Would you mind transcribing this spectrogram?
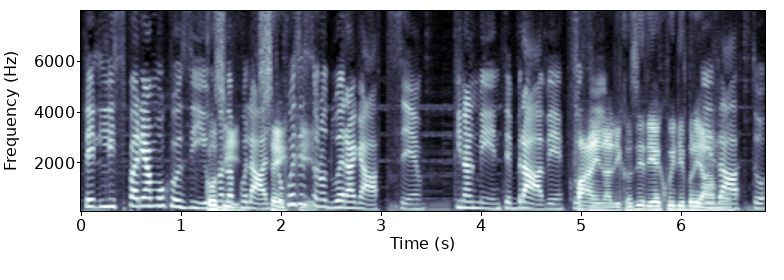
Te- li spariamo così, Così, uno dopo l'altro. secchi. Queste sono due ragazze, finalmente, brave. Così. Finally, così riequilibriamo. Esatto.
